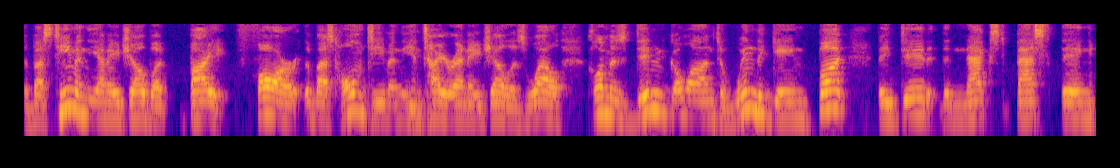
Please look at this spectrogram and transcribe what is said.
the best team in the NHL, but by far the best home team in the entire NHL as well. Columbus didn't go on to win the game, but they did the next best thing.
